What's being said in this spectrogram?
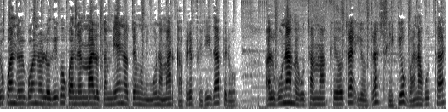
Yo cuando es bueno lo digo cuando es malo también no tengo ninguna marca preferida pero algunas me gustan más que otras y otras sé que os van a gustar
